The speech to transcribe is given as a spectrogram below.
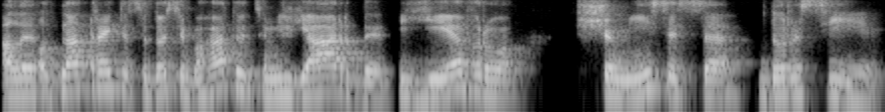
але одна третя це досі багато. Це мільярди євро. Щомісяця до Росії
